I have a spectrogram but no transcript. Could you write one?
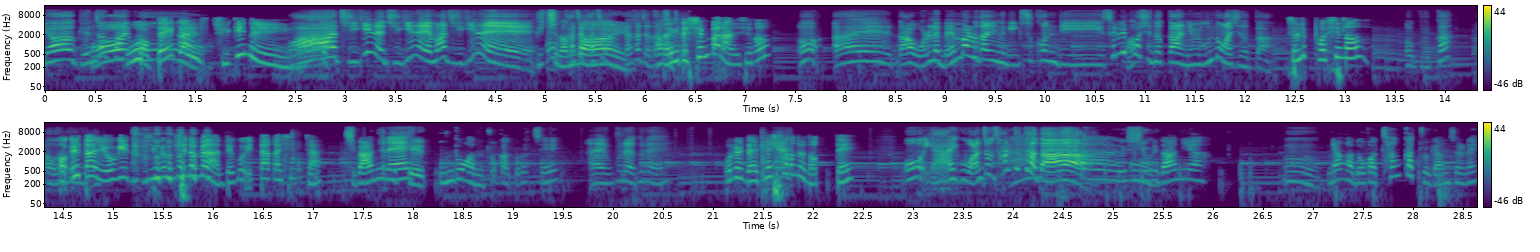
야, 괜찮다, 어, 이거. 옷 때깔 죽이네 와, 지기네, 지기네, 마 지기네. 빛이 어, 난다. 가자, 가자, 나가자, 아 나가자. 근데 신발 안 신어? 어, 아이, 나 원래 맨발로 다니는 게 익숙한디 슬리퍼 어? 신을까 아니면 운동화 신을까? 슬리퍼 신어 어, 그럴까? 아, 어 일단 여기 지금 신으면 안 되고 이따가 신자 집 안이 그래. 이렇게 운동하는 쪽아 그렇지 아이, 그래, 그래. 오늘 내 패션은 어때? 어, 야, 이거 완전 산뜻하다. 아 역시 어. 우리 나니야 응, 냥아 너가 창가 쪽에 앉을래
